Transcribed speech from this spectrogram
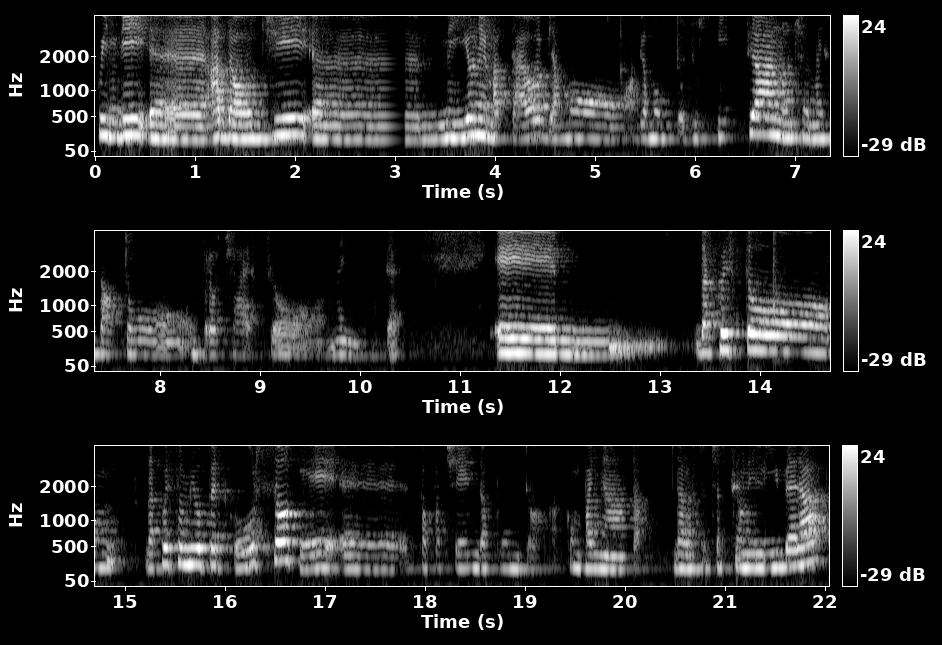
quindi eh, ad oggi eh, né io né Matteo abbiamo, abbiamo, avuto giustizia, non c'è mai stato un processo né niente. E, ehm, da questo, da questo mio percorso che eh, sto facendo appunto accompagnata dall'Associazione Libera,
